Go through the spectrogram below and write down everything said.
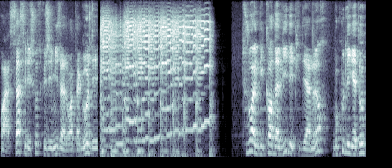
Voilà, ça c'est des choses que j'ai mises à droite à gauche. Avec des cordes à vide et puis des hammers. Beaucoup de legato.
